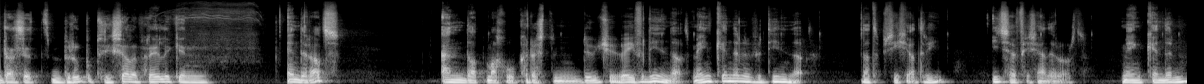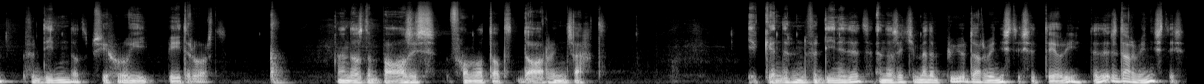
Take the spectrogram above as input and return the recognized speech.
Dat is het beroep op zichzelf redelijk in... Inderdaad. En dat mag ook gerust een duwtje. Wij verdienen dat. Mijn kinderen verdienen dat. Dat de psychiatrie iets efficiënter wordt. Mijn kinderen verdienen dat de psychologie beter wordt. En dat is de basis van wat dat daarin zegt. je kinderen verdienen dit. En dan zit je met een puur Darwinistische theorie. Dit is Darwinistisch.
